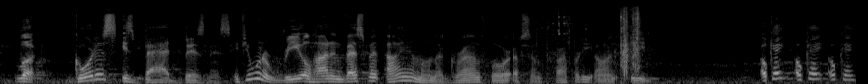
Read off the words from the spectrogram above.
Look, Gortys is bad business. If you want a real hot investment, I am on the ground floor of some property on Eden. Okay, okay, okay,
